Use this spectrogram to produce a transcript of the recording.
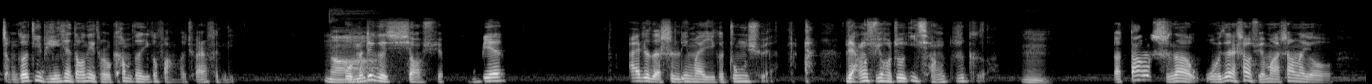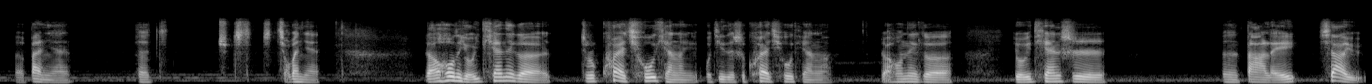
整个地平线到那头看不到一个房子，全是坟地。那，我们这个小学旁边挨着的是另外一个中学，两个学校只有一墙之隔。嗯呃，当时呢，我在那上学嘛，上了有呃半年，呃小半年。然后呢，有一天那个就是快秋天了，我记得是快秋天了。然后那个有一天是，嗯、打雷下雨，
